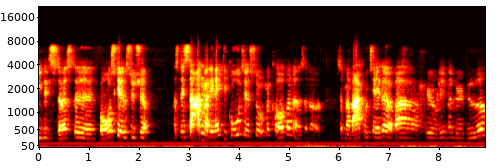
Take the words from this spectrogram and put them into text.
en af de største forskelle, synes jeg. Altså, i starten var de rigtig gode til at stå med kopperne og sådan noget. Så man bare kunne tage det og bare høvle ind og løbe videre.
